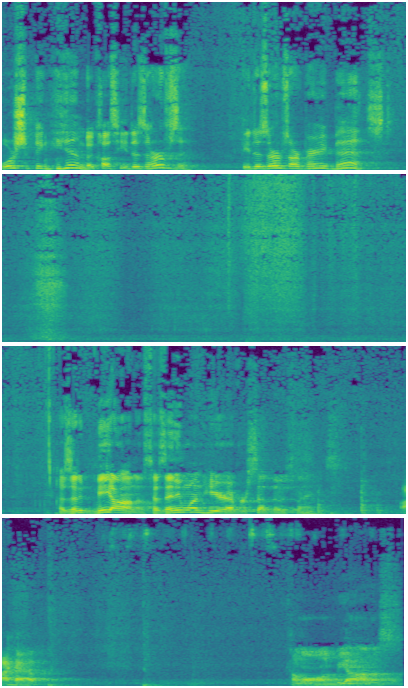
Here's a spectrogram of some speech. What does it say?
Worshiping Him because He deserves it. He deserves our very best. Has it, be honest, has anyone here ever said those things? I have. Come on, be honest.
